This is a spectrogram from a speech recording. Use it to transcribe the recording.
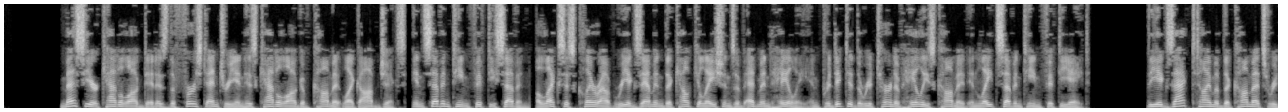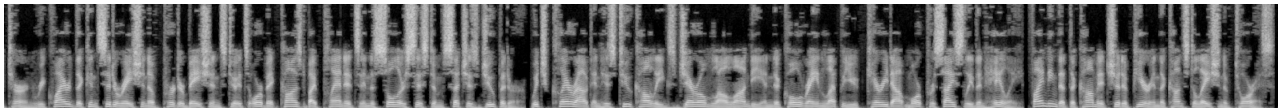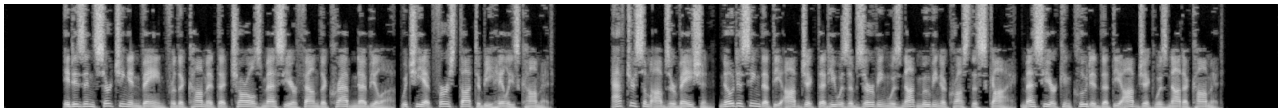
Messier catalogued it as the first entry in his catalogue of comet-like objects. In 1757, Alexis Clairaut re-examined the calculations of Edmund Halley and predicted the return of Halley's comet in late 1758. The exact time of the comet's return required the consideration of perturbations to its orbit caused by planets in the Solar System such as Jupiter, which Clairaut and his two colleagues Jérôme Lalande and Nicole Reine-Lepaute carried out more precisely than Halley, finding that the comet should appear in the constellation of Taurus. It is in searching in vain for the comet that Charles Messier found the Crab Nebula, which he at first thought to be Halley's comet. After some observation, noticing that the object that he was observing was not moving across the sky, Messier concluded that the object was not a comet.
